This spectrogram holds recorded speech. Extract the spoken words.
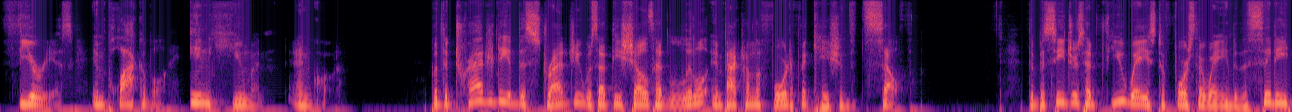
furious, implacable, inhuman, end quote. But the tragedy of this strategy was that these shells had little impact on the fortifications itself. The besiegers had few ways to force their way into the city,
